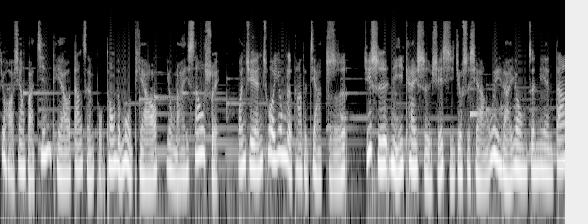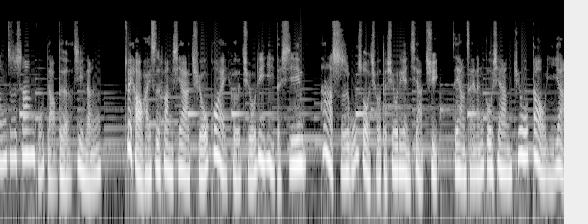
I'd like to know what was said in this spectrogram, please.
就好像把金条当成普通的木条用来烧水。完全错用了它的价值。即使你一开始学习就是想未来用正念当智商辅导的技能，最好还是放下求快和求利益的心，踏实无所求的修炼下去，这样才能够像秋道一样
